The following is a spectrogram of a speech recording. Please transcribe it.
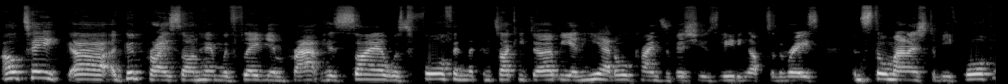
I'll take uh, a good price on him with Flavien Prat. His sire was fourth in the Kentucky Derby, and he had all kinds of issues leading up to the race and still managed to be fourth.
